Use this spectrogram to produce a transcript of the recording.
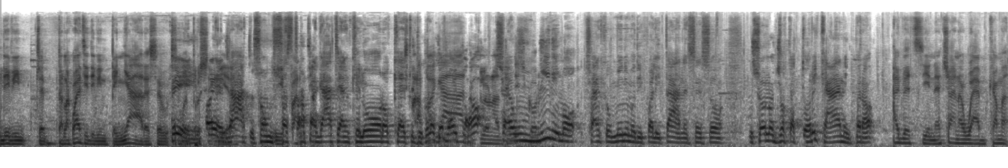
devi, cioè, per la quale ti devi impegnare se, sì, se vuoi proseguire. esatto, sono strapagate anche loro, ok, tutto quello che vuoi, però c'è, un minimo, c'è anche un minimo di qualità, nel senso sono giocatori cani, però... Hai bezzine, c'è una webcam,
